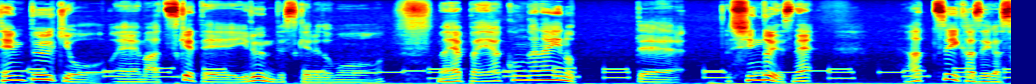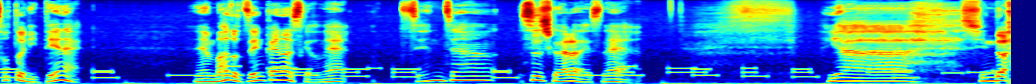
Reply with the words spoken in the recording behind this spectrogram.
扇風機を、えーまあ、つけているんですけれども、まあ、やっぱエアコンがないのってしんどいですね。暑い風が外に出ない、ね、窓全開なんですけどね。全然涼しくならないですね。いやーしんどい。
